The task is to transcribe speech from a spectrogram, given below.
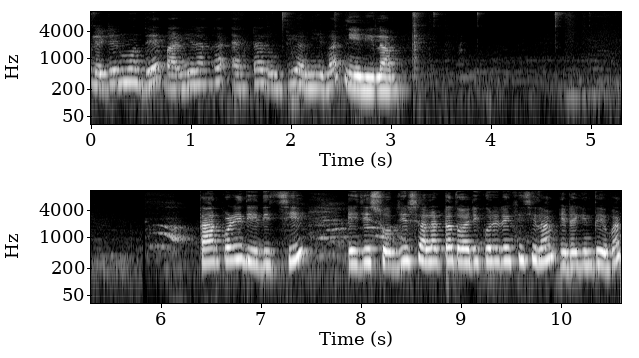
প্লেটের মধ্যে বানিয়ে রাখা একটা রুটি আমি এবার নিয়ে নিলাম। তারপরে দিয়ে দিচ্ছি, এই যে সবজির স্যালাডটা তৈরি করে রেখেছিলাম, এটা কিন্তু এবার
